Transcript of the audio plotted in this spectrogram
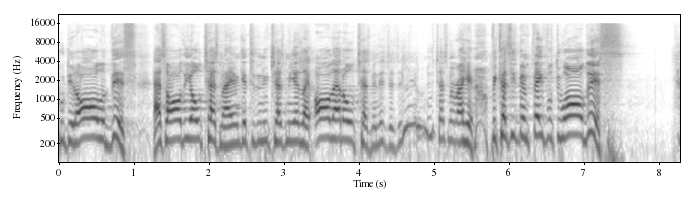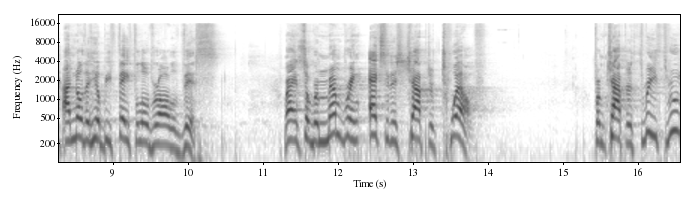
who did all of this, that's all the Old Testament. I didn't get to the New Testament yet, like all that Old Testament. This is a little New Testament right here. Because he's been faithful through all this, I know that he'll be faithful over all of this. Right? And so remembering Exodus chapter 12, from chapter 3 through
